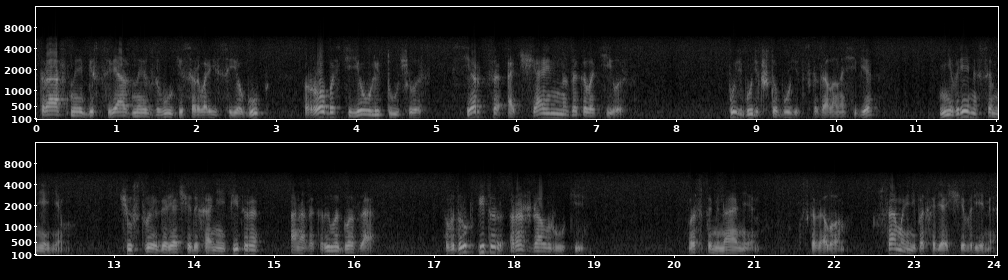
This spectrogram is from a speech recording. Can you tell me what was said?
Страстные, бессвязные звуки сорвались с ее губ, робость ее улетучилась, сердце отчаянно заколотилось. «Пусть будет, что будет», — сказала она себе. «Не время сомнениям». Чувствуя горячее дыхание Питера, она закрыла глаза — Вдруг Питер разжал руки. «Воспоминания», — сказал он, — «в самое неподходящее время».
